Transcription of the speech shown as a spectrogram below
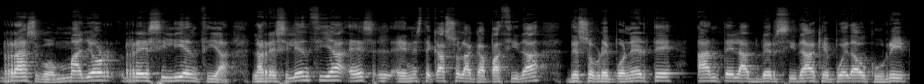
rasgo, mayor resiliencia. La resiliencia es, en este caso, la capacidad de sobreponerte ante la adversidad que pueda ocurrir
